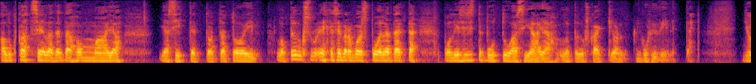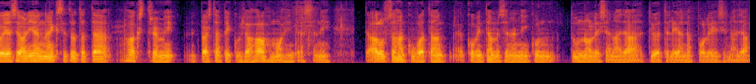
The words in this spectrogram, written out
aluksi katseella tätä hommaa ja, ja sitten tota toi loppujen lopuksi ehkä sen verran voi spoilata, että poliisi sitten puuttuu asiaan ja loppujen lopuksi kaikki on niin kuin hyvin. Että. Joo, ja se on jännä, eikö tota, tämä Hagströmi, nyt päästään pikkuhiljaa hahmoihin tässä, niin alussahan kuvataan kovin tämmöisenä niin kuin tunnollisena ja työtelijänä poliisina, ja,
